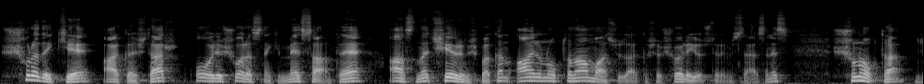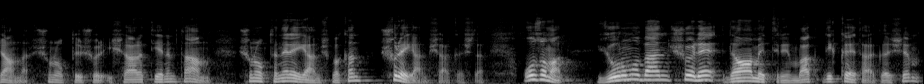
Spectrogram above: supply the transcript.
şuradaki arkadaşlar o ile şu arasındaki mesafe aslında çevrilmiş bakın. Aynı noktadan bahsediyoruz arkadaşlar. Şöyle göstereyim isterseniz. Şu nokta canlar şu noktayı şöyle işaretleyelim tamam mı? Şu nokta nereye gelmiş bakın şuraya gelmiş arkadaşlar. O zaman yorumu ben şöyle devam ettireyim bak dikkat et arkadaşım.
